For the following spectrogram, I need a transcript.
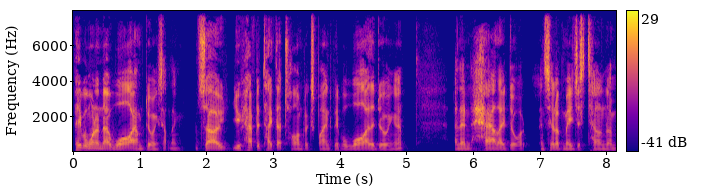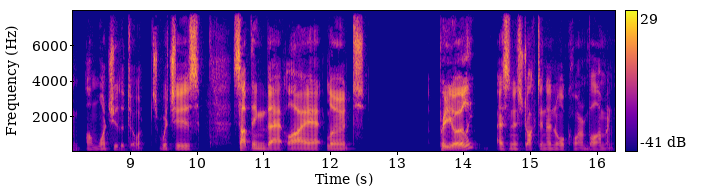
people want to know why I'm doing something. So you have to take that time to explain to people why they're doing it and then how they do it instead of me just telling them I want you to do it, which is something that I learnt pretty early as an instructor in an all corps environment.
